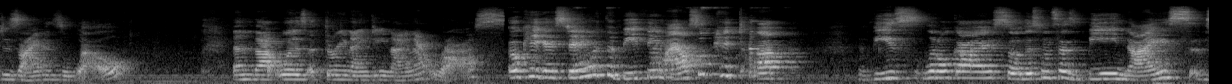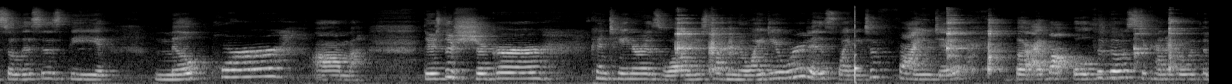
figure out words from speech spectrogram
design as well. And that was a $3.99 at Ross. Okay guys, staying with the bee theme, I also picked up these little guys. So this one says be nice. So this is the milk pourer. Um, there's the sugar container as well. I just have no idea where it is, so I need to find it. But I bought both of those to kind of go with the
